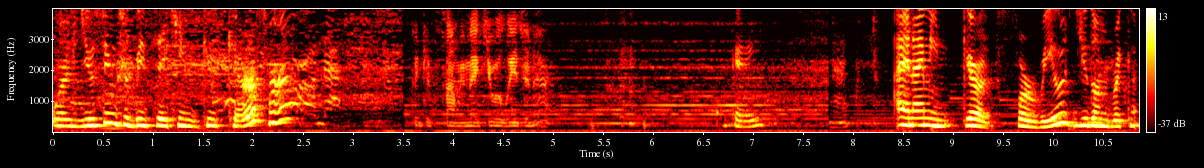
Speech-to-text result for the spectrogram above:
Well, you seem to be taking good care of her. I think it's time we make you a legionnaire. Okay. Next. And I mean, girl, for real, you don't recon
